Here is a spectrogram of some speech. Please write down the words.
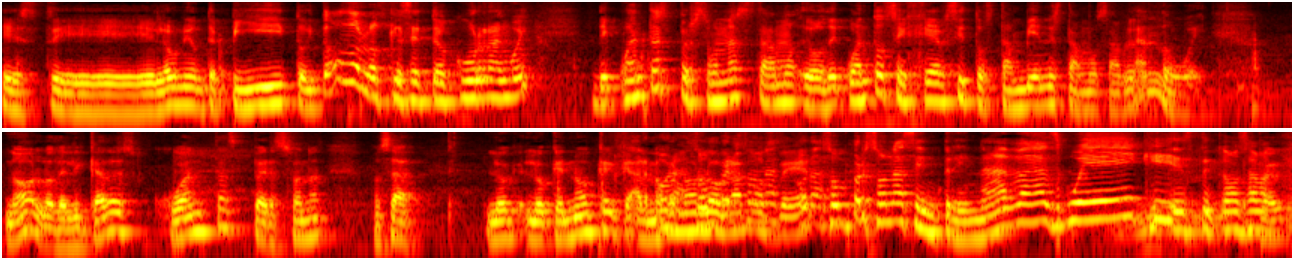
este, la Unión Tepito y todos los que se te ocurran, güey. ¿De cuántas personas estamos, o de cuántos ejércitos también estamos hablando, güey? No, lo delicado es cuántas personas, o sea, lo, lo que no, que a lo mejor no logramos personas, ver. Ahora son personas entrenadas, güey, que este, ¿cómo se llama? Pero-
